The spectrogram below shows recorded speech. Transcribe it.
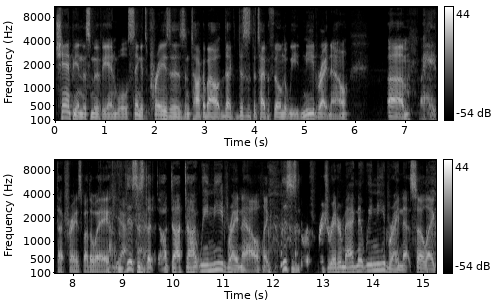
champion this movie and will sing its praises and talk about like this is the type of film that we need right now. Um, I hate that phrase, by the way. Yeah, this is yeah. the dot dot dot we need right now. Like this is the refrigerator magnet we need right now. So like,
